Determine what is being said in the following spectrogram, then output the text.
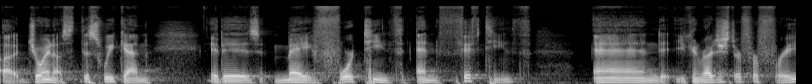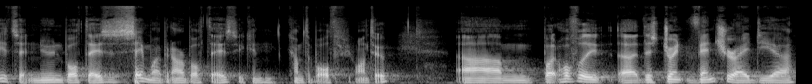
uh, join us this weekend. It is May 14th and 15th. And you can register for free. It's at noon both days. It's the same webinar both days. You can come to both if you want to. Um, but hopefully, uh, this joint venture idea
